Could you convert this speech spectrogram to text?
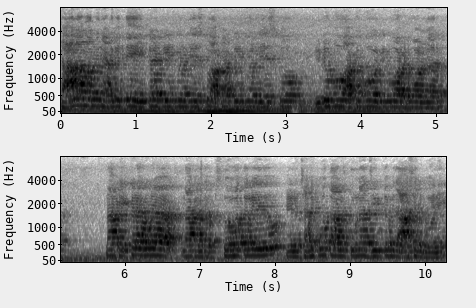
చాలా మందిని అడిగితే ఇక్కడ ట్రీట్మెంట్ చేసుకో అక్కడ ట్రీట్మెంట్ చేసుకో ఇటుపో అటుపో ఇటుపో అటుపో అన్నారు. నాకు ఎక్కడ కూడా నాకు అంత స్తోమత లేదు. నేను చనిపోతా అనుకున్నా జీవితం మీద ఆశలు పోయినాయి.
